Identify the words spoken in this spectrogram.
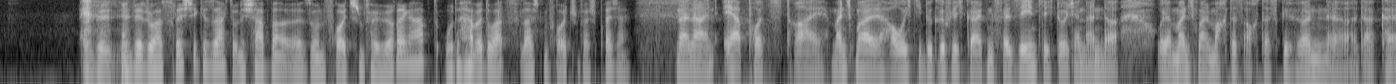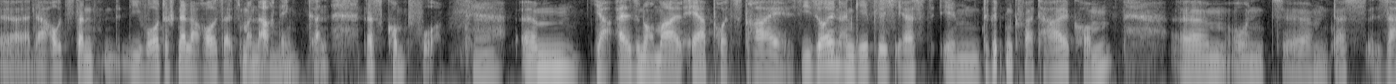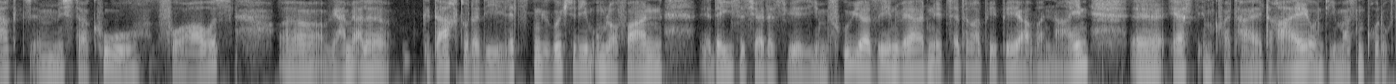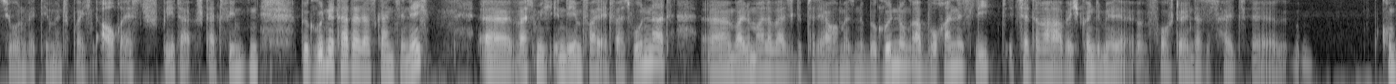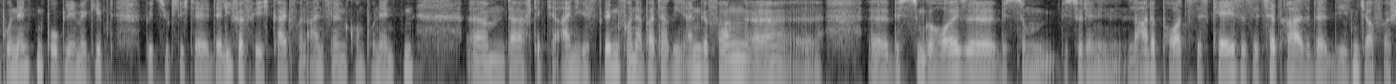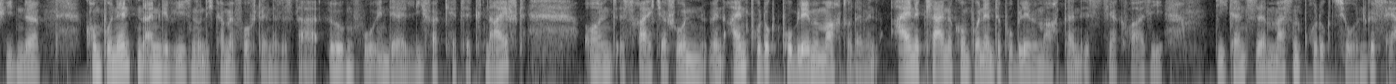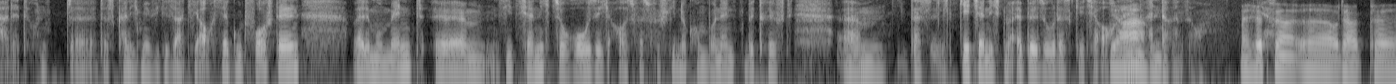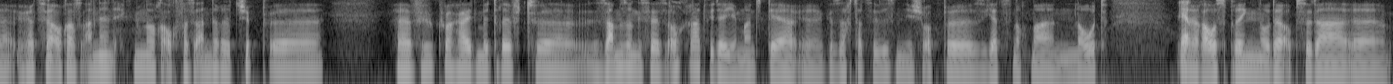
Entweder, entweder, du hast richtig gesagt und ich habe äh, so einen freudschen Verhörer gehabt oder aber du hast vielleicht einen freudschen Versprecher. Nein, nein, AirPods 3. Manchmal haue ich die Begrifflichkeiten versehentlich durcheinander oder manchmal macht es auch das Gehirn, äh, da, äh, da haut es dann die Worte schneller raus, als man nachdenken kann. Das kommt vor. Ja, ähm, ja also nochmal AirPods 3. Sie sollen angeblich erst im dritten Quartal kommen. Ähm, und ähm, das sagt Mr. Q voraus. Äh, wir haben ja alle gedacht, oder die letzten Gerüchte, die im Umlauf waren, äh, da hieß es ja, dass wir sie im Frühjahr sehen werden, etc. pp. Aber nein, äh, erst im Quartal 3 und die Massenproduktion wird dementsprechend auch erst später stattfinden. Begründet hat er das Ganze nicht, was mich in dem Fall etwas wundert, weil normalerweise gibt er ja auch immer so eine Begründung ab, woran es liegt, etc. Aber ich könnte mir vorstellen, dass es halt Komponentenprobleme gibt bezüglich der, der Lieferfähigkeit von einzelnen Komponenten. Ähm, da steckt ja einiges drin, von der Batterie angefangen äh, äh, bis zum Gehäuse, bis, zum, bis zu den Ladeports des Cases etc. Also da, die sind ja auf verschiedene Komponenten angewiesen und ich kann mir vorstellen, dass es da irgendwo in der Lieferkette kneift. Und es reicht ja schon, wenn ein Produkt Probleme macht oder wenn eine kleine Komponente Probleme macht, dann ist ja quasi die ganze Massenproduktion gefährdet. Und äh, das kann ich mir, wie gesagt, hier auch sehr gut vorstellen, weil im Moment ähm, sieht es ja nicht so rosig aus, was verschiedene Komponenten betrifft. Ähm, das geht ja nicht nur Apple so, das geht ja auch ja. allen anderen so. Man hört es ja, ja äh, oder äh, hört ja auch aus anderen Ecken noch, auch was andere Chip äh, äh Verfügbarkeiten betrifft. Äh, Samsung ist ja jetzt auch gerade wieder jemand, der äh, gesagt hat, sie wissen nicht, ob sie jetzt nochmal ein Note ja. rausbringen oder ob sie da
